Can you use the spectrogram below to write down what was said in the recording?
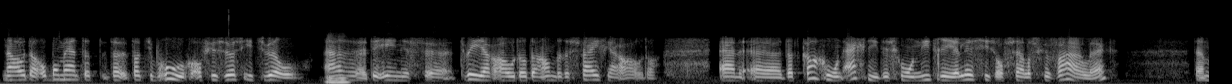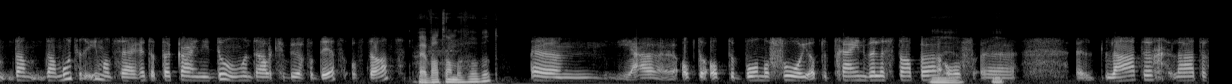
Nou, dat op het moment dat, dat, dat je broer of je zus iets wil. Mhm. hè, de een is eh, twee jaar ouder, de ander is vijf jaar ouder. En eh, dat kan gewoon echt niet. Het is gewoon niet realistisch of zelfs gevaarlijk. Dan, dan, dan moet er iemand zeggen, dat, dat kan je niet doen, want dadelijk gebeurt er dit of dat. Bij wat dan bijvoorbeeld? Ehm, ja, op de, op de bon of voor je op de trein willen stappen. Oh ja, Of eh, eh, later, later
